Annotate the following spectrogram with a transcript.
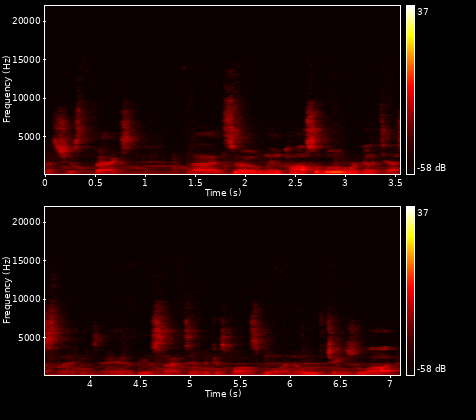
That's just the facts. Uh, and so when possible, we're going to test things and be as scientific as possible. And I know we've changed a lot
